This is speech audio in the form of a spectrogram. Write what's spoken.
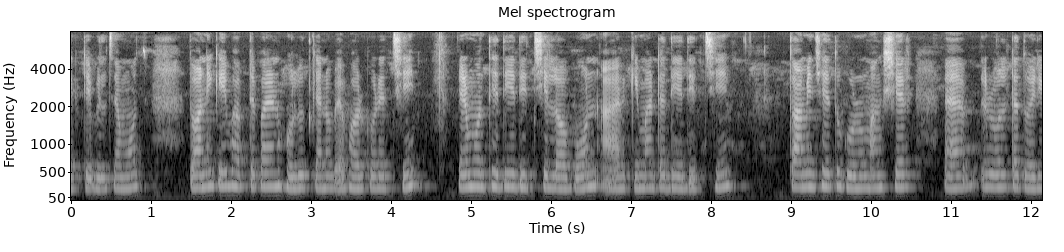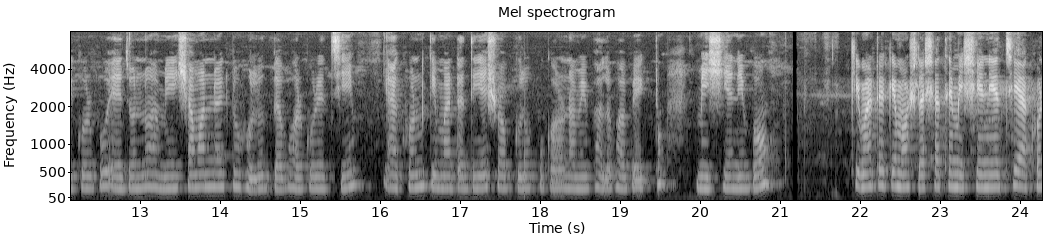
এক টেবিল চামচ। তো অনেকেই ভাবতে পারেন হলুদ কেন ব্যবহার করেছি। এর মধ্যে দিয়ে দিচ্ছি লবণ আর কিমাটা দিয়ে দিচ্ছি। তো আমি যেহেতু গরুর মাংসের রোলটা তৈরি করব, এজন্য আমি সামান্য একটু হলুদ ব্যবহার করেছি। এখন কিমাটা দিয়ে সবগুলো উপকরণ আমি ভালোভাবে একটু মিশিয়ে নিব। কিমাটাকে মশলার সাথে মিশিয়ে নিয়েছি, এখন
